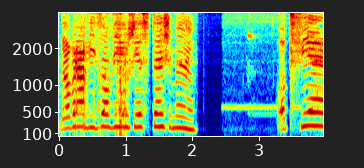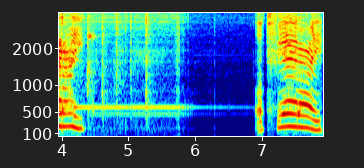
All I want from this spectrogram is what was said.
Dobra, widzowie, już jesteśmy. Otwieraj. Otwieraj.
